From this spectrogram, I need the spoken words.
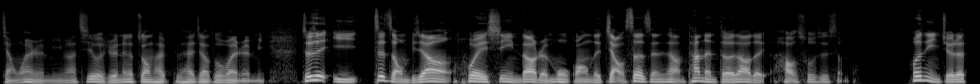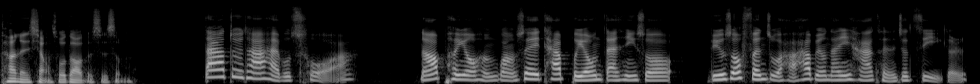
讲万人迷吗？其实我觉得那个状态不太叫做万人迷，就是以这种比较会吸引到人目光的角色身上，他能得到的好处是什么？或者你觉得他能享受到的是什么？大家对他还不错啊。然后朋友很广，所以他不用担心说，比如说分组好，他不用担心他可能就自己一个人，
